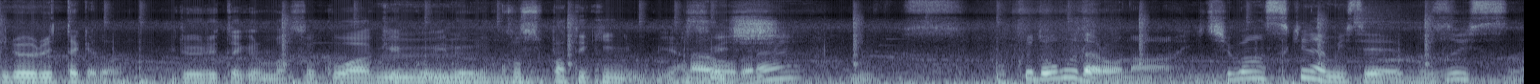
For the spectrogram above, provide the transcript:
いろいろ言ったけど。いろいろ言ったけど、まあ、そこは結構いろいろうん。コスパ的にもな安いし、るほどね。僕どこだろうな。一番好きな店むずいっすね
